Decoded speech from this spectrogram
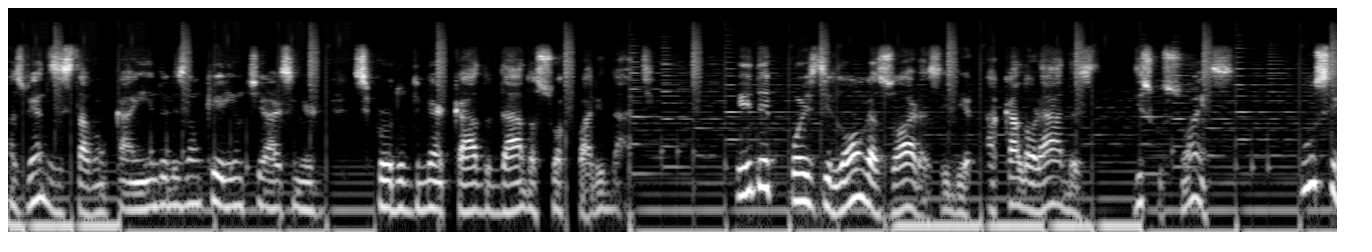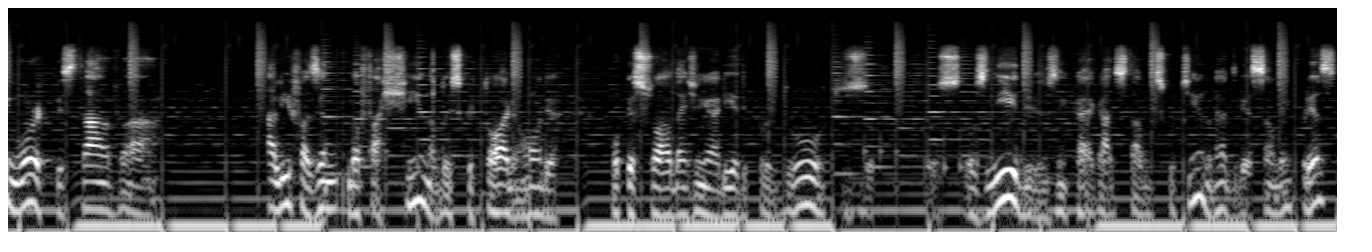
As vendas estavam caindo, eles não queriam tirar esse, esse produto de mercado dado a sua qualidade. E depois de longas horas e de acaloradas discussões, um senhor que estava ali fazendo a faxina do escritório onde o pessoal da engenharia de produtos, os, os líderes, os encarregados estavam discutindo, né, a direção da empresa,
